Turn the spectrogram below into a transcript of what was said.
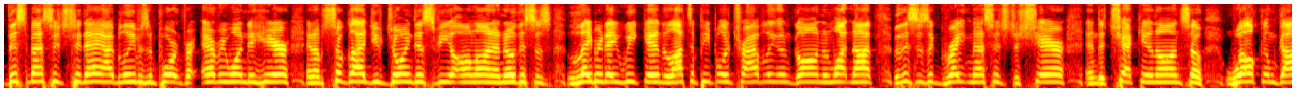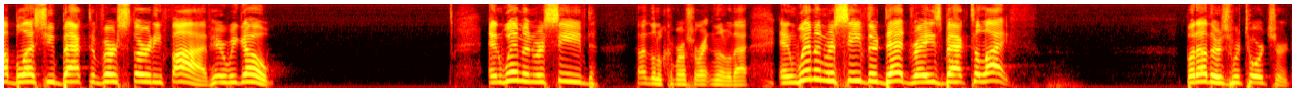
This message today, I believe, is important for everyone to hear, and I'm so glad you've joined us via online. I know this is Labor Day weekend, lots of people are traveling and gone and whatnot, but this is a great message to share and to check in on. So, welcome. God bless you. Back to verse 35. Here we go. And women received, a little commercial right in the middle of that, and women received their dead raised back to life but others were tortured,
